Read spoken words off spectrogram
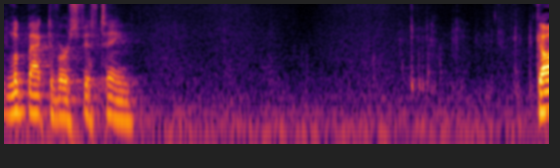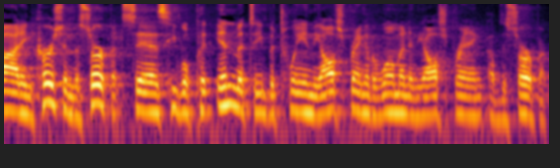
Look back to verse 15. God, in cursing the serpent, says he will put enmity between the offspring of the woman and the offspring of the serpent.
